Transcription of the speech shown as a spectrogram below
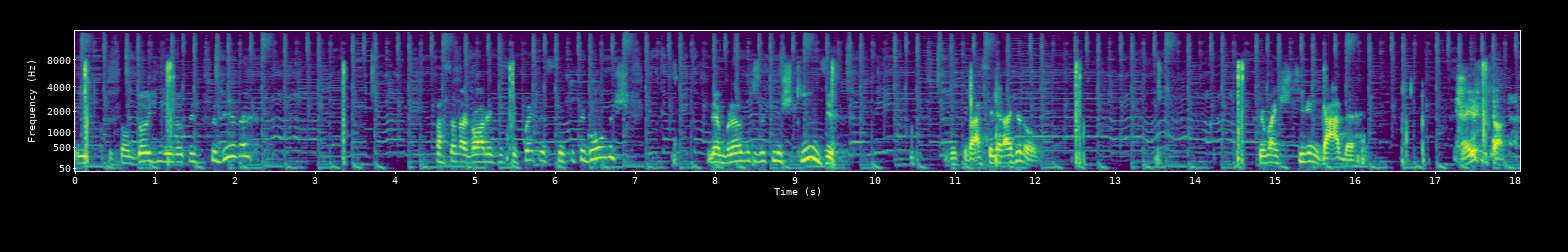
Isso, são dois minutos de subida. Passando agora de 55 segundos. Lembrando que os últimos 15 a gente vai acelerar de novo. Tem uma estilingada. É isso, Toque?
